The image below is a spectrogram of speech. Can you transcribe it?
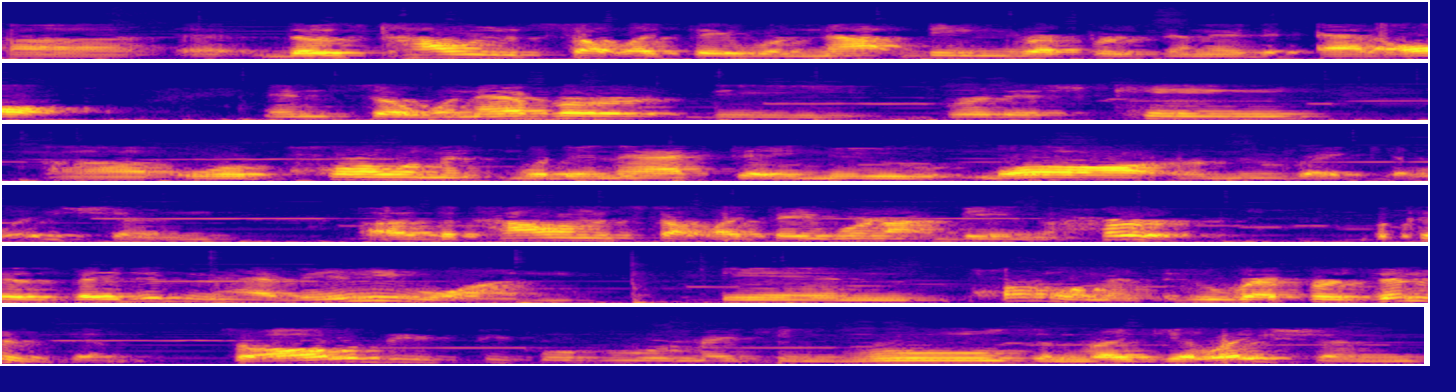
Uh, those colonists felt like they were not being represented at all, and so whenever the British King uh, or Parliament would enact a new law or new regulation, uh, the colonists felt like they were not being heard because they didn't have anyone in Parliament who represented them. So all of these people who were making rules and regulations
